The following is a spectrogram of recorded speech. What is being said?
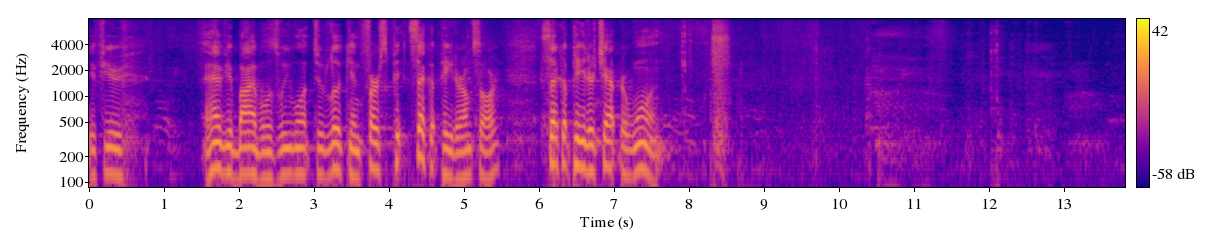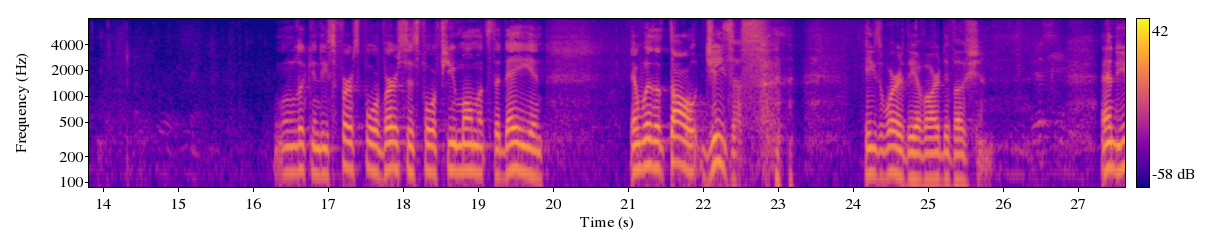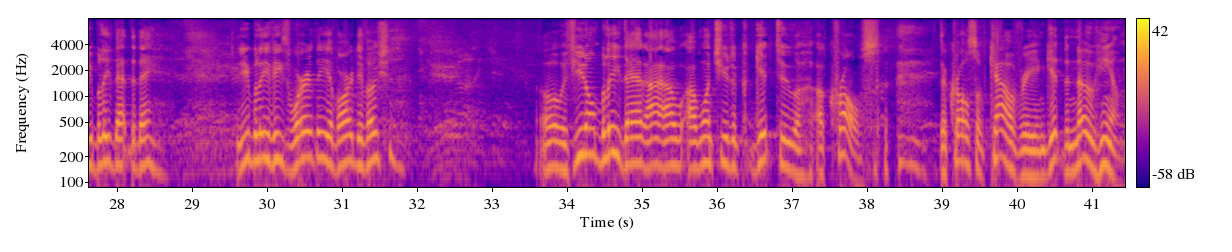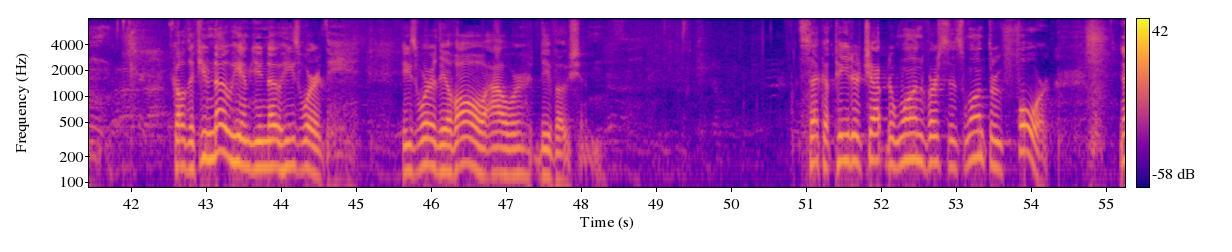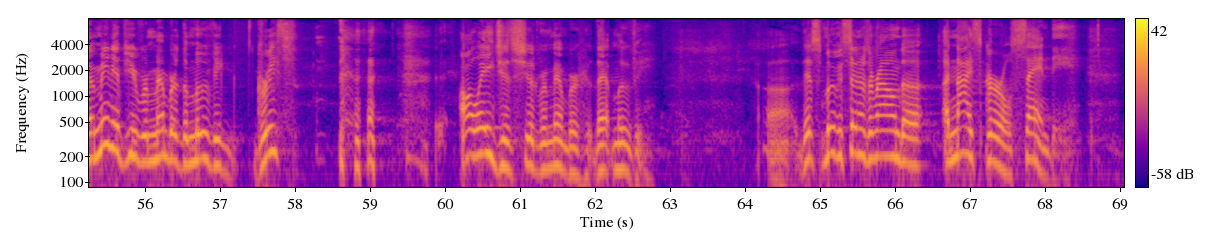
If you have your Bibles, we want to look in First, Second Peter. I'm sorry, Second Peter chapter one. We'll look in these first four verses for a few moments today, and and with a thought, Jesus, He's worthy of our devotion. And do you believe that today? Do you believe He's worthy of our devotion? Oh, if you don't believe that, I, I, I want you to get to a, a cross, the cross of Calvary, and get to know Him. Because if you know Him, you know He's worthy. He's worthy of all our devotion. Second Peter chapter 1 verses 1 through 4. You know, many of you remember the movie Grease. all ages should remember that movie. Uh, this movie centers around a, a nice girl, Sandy,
